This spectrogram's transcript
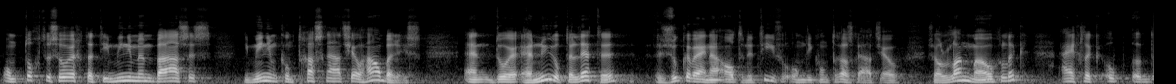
om toch te zorgen dat die minimumbasis, die minimumcontrastratio haalbaar is. En door er nu op te letten, zoeken wij naar alternatieven om die contrastratio zo lang mogelijk eigenlijk op, op,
